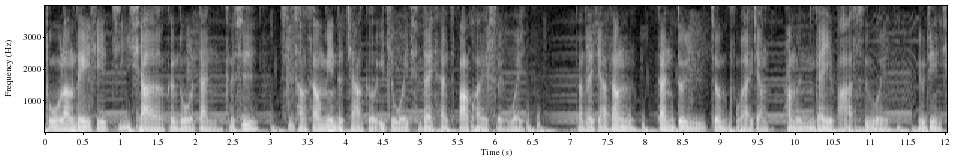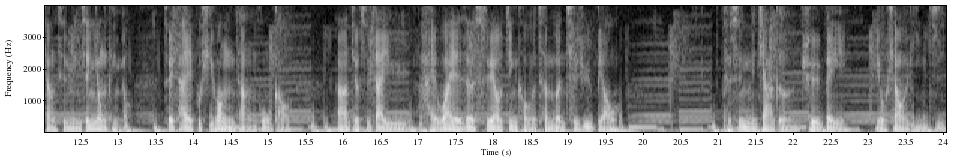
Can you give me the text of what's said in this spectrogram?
多让这一些鸡下了更多的蛋，可是市场上面的价格一直维持在三十八块的水位。那再加上蛋对于政府来讲，他们应该也把它视为有点像是民生用品哦，所以他也不希望涨过高。那就是在于海外的这个饲料进口的成本持续飙，可是你的价格却被有效的抑制。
